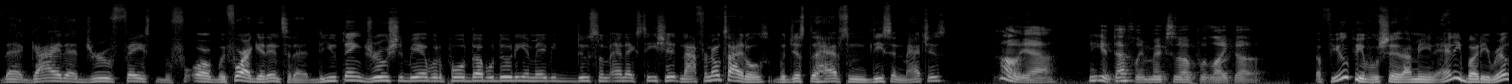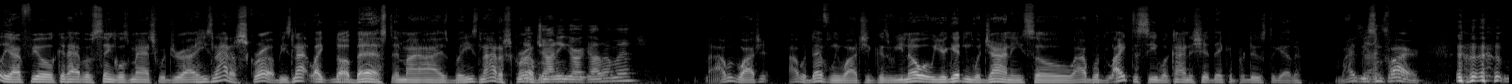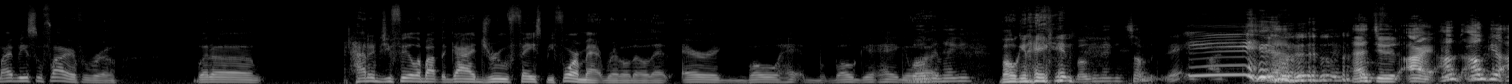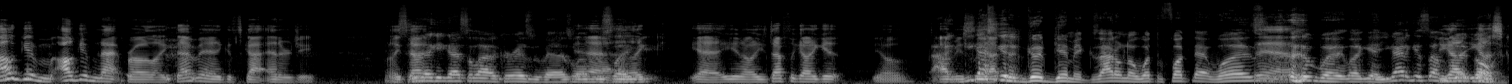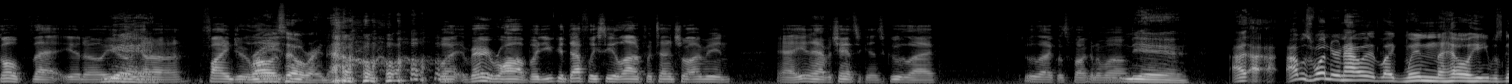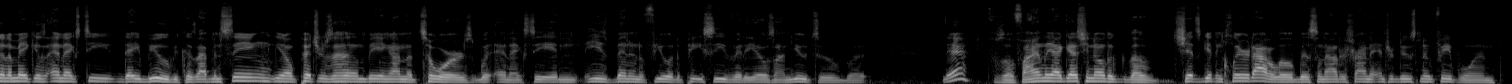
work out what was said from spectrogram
that guy that Drew faced before, or before I get into that, do you think Drew should be able to pull double duty and maybe do some NXT shit? Not for no titles, but just to have some decent matches? Oh, yeah. He could definitely mix it up with, like, a. A few people should. I mean, anybody really, I feel, could have a singles match with Drew. He's not a scrub. He's not like the best in my eyes, but he's not a scrub. A Johnny Gargano match? I would watch it. I would definitely watch it because we know what you're getting with Johnny. So I would like to see what kind of shit they could produce together. Might be some fire. Might be some fire for real. But uh, how did you feel about the guy Drew faced before Matt Riddle though? That Eric Bo Bogenhagen. Bogenhagen. Bogenhagen. Bogenhagen. Something. yeah. that dude. All right. I'll I'll give I'll give him I'll give him that, bro. Like that man has got energy. Like Seems that. like he got a lot of charisma, man. That's why yeah, I'm just like, like, yeah, you know, he's definitely got to get, you know, obviously. You got to get a good gimmick because I don't know what the fuck that was. Yeah. but like, yeah, you got to get something. You got to scope that. You know, you yeah. got to find your raw lane. as hell right now. but very raw. But you could definitely see a lot of potential. I mean, yeah, he didn't have a chance against Gulak. Gulak was fucking him up. Yeah. I, I, I was wondering how it like when the hell he was gonna make his NXT debut because I've been seeing you know pictures of him being on the tours with NXT and he's been in a few of the PC videos on YouTube but yeah, so finally, I guess you know the the shit's getting cleared out a little bit. So now they're trying to introduce new people, and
